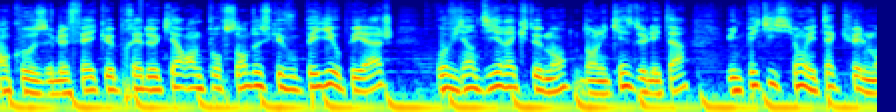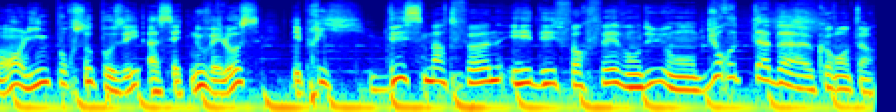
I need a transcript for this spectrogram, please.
En cause, le fait que près de 40% de ce que vous payez au péage revient directement dans les caisses de l'État. Une pétition est actuellement en ligne pour s'opposer à cette nouvelle hausse des prix. Des smartphones et des forfaits vendus en bureau de tabac, Corentin.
